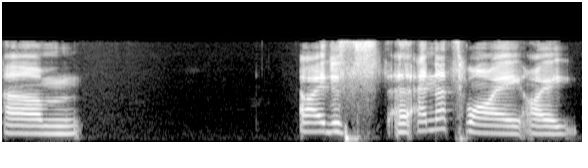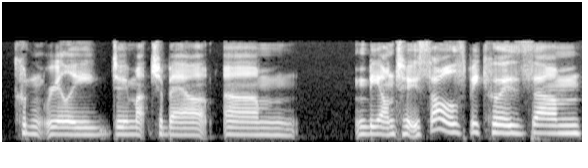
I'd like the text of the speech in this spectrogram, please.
um, I just, uh, and that's why I couldn't really do much about um, Beyond Two Souls because, um,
